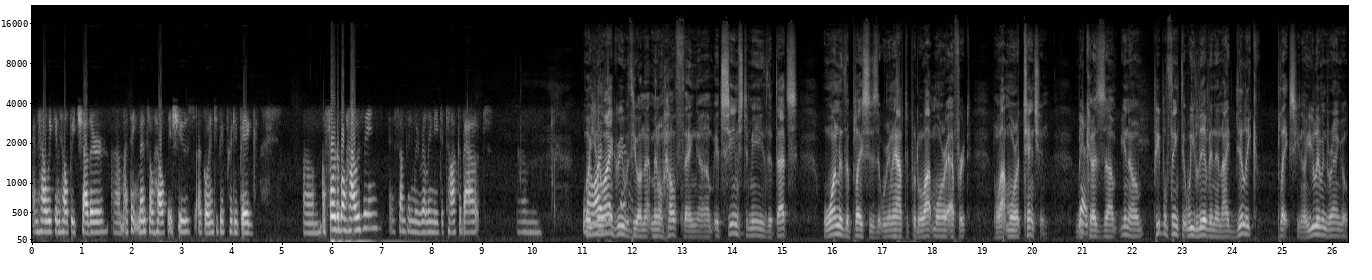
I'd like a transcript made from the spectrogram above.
and how we can help each other. Um, I think mental health issues are going to be pretty big. Um, affordable housing is something we really need to talk about. Um, you well, know, you know, I agree with you on that mental health thing. Um, it seems to me that that's one of the places that we're going to have to put a lot more effort, a lot more attention, because yes. um, you know people think that we live in an idyllic place. You know, you live in Durango,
